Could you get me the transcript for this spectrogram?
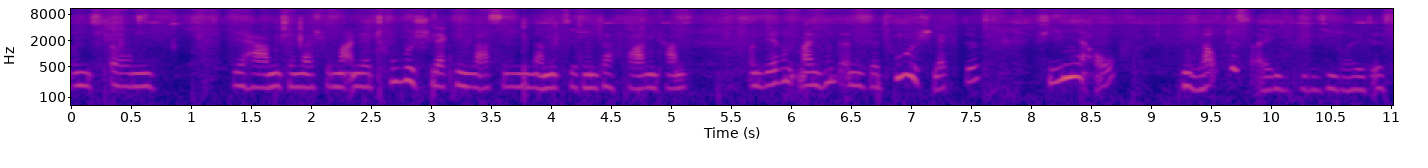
und ähm, wir haben zum Beispiel mal an der Tube schlecken lassen, damit sie runterfahren kann. Und während mein Hund an dieser Tube schleckte, fiel mir auf, wie laut es eigentlich in diesem Wald ist.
